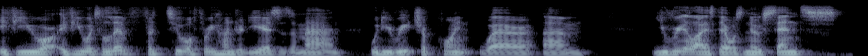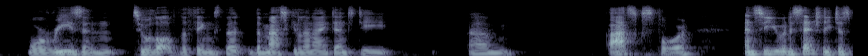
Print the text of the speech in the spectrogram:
if you are if you were to live for two or three hundred years as a man, would you reach a point where um, you realize there was no sense or reason to a lot of the things that the masculine identity um, asks for, and so you would essentially just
